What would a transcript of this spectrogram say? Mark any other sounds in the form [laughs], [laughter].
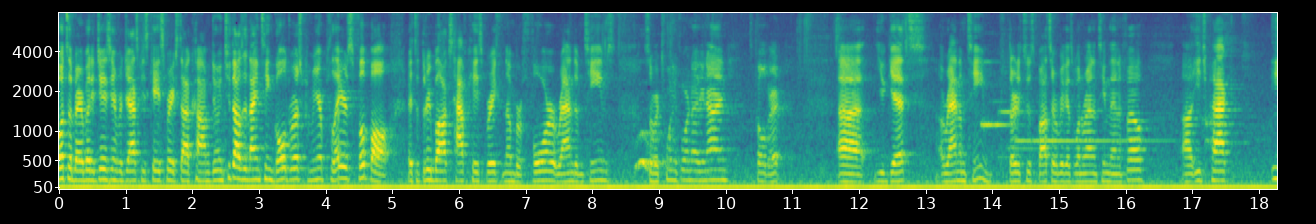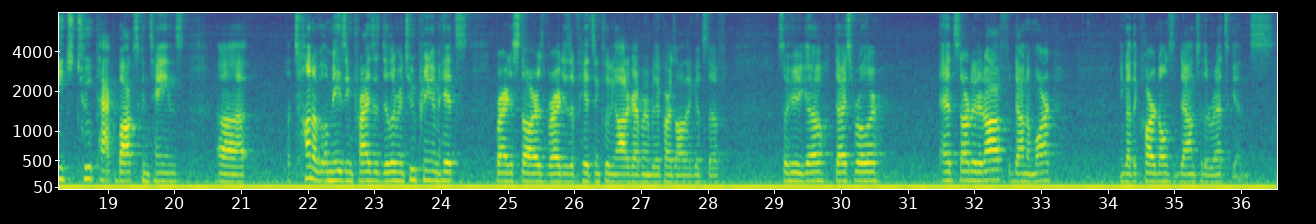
What's up, everybody? Jason here for JaspysCaseBreaks.com doing 2019 Gold Rush Premier Players Football. It's a three-box half case break number four, random teams. So we're $24.99. It's cold, right? Uh, you get a random team. 32 spots. Everybody gets one random team in the NFL. Uh, each pack, each two-pack box contains uh, a ton of amazing prizes, delivering two premium hits, brightest stars, varieties of hits, including autograph memorabilia cards, all that good stuff. So here you go, dice roller. Ed started it off down to Mark. You got the Cardinals down to the Redskins.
